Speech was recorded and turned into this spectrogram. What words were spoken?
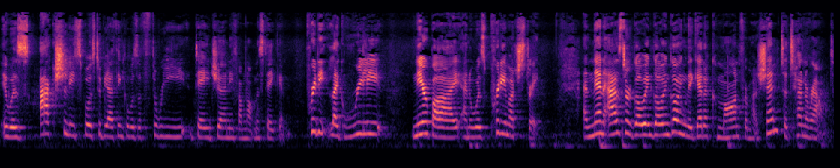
It was actually supposed to be, I think it was a three day journey, if I'm not mistaken. Pretty, like really nearby, and it was pretty much straight. And then as they're going, going, going, they get a command from Hashem to turn around.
